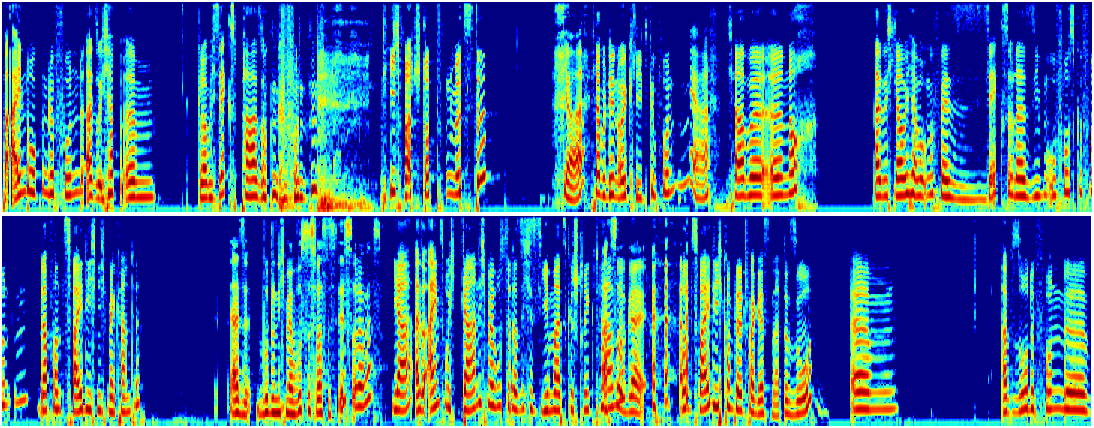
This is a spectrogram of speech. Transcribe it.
Beeindruckende Funde. Also ich habe, ähm, glaube ich, sechs Paar Socken gefunden, die ich mal stopfen müsste. Ja, Ich habe den Euklid gefunden. ja. Ich habe äh, noch, also ich glaube, ich habe ungefähr sechs oder sieben UFOs gefunden. Davon zwei, die ich nicht mehr kannte. Also, wo du nicht mehr wusstest, was es ist, oder was? Ja, also eins, wo ich gar nicht mehr wusste, dass ich es jemals gestrickt habe. Ach so, geil. Und zwei, die ich komplett vergessen hatte. So. Ähm, absurde Funde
